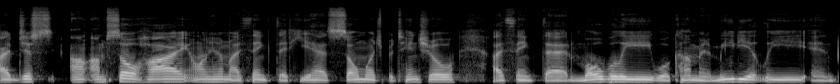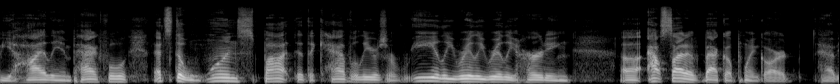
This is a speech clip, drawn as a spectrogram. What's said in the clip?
I just, I'm so high on him. I think that he has so much potential. I think that Mobley will come in immediately and be highly impactful. That's the one spot that the Cavaliers are really, really, really hurting uh, outside of backup point guard have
